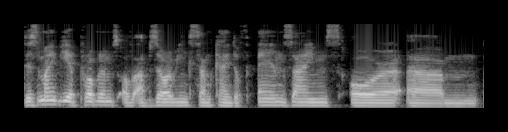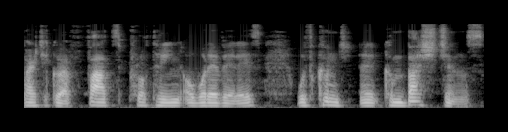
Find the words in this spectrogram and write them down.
this might be a problems of absorbing some kind of enzymes or um, particular fats, protein, or whatever it is, with uh, combustions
